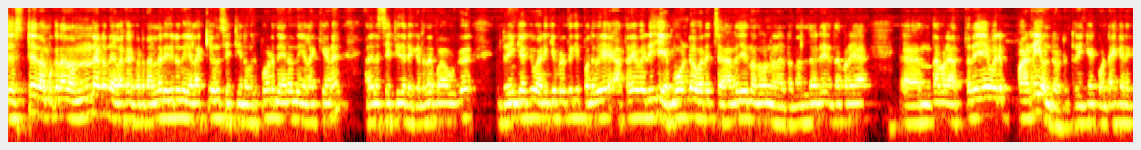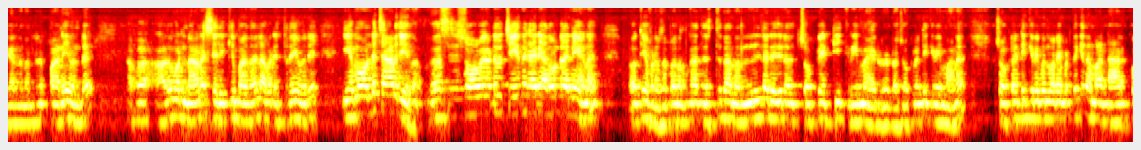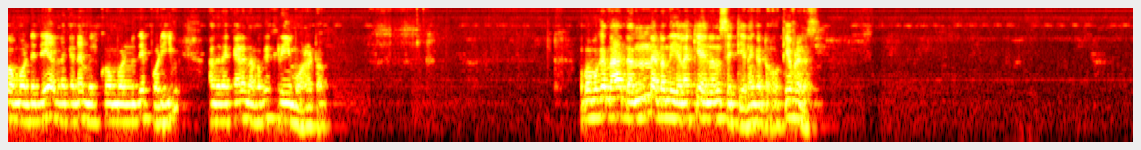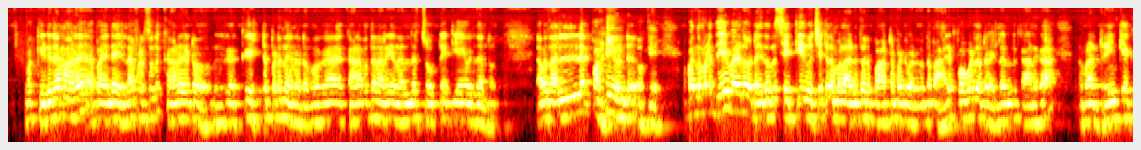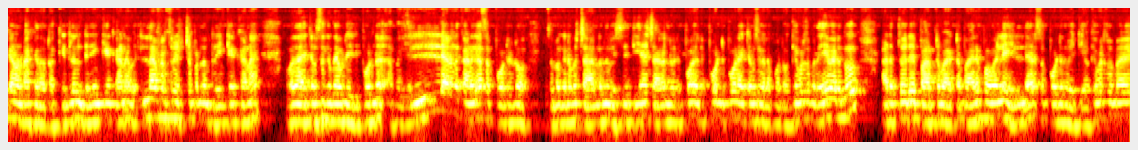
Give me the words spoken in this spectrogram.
ജസ്റ്റ് നമുക്ക് നന്നായിട്ട് ഒന്ന് ഇളക്കാൻ കിട്ടും. നല്ല രീതിയിൽ ഒന്ന് ഇളക്കി ഒന്ന് സെറ്റ് ചെയ്യണം. ഒരുപാട് നേരം ഒന്ന് ഇളക്കിയാണ് അതിനെ സെറ്റ് ചെയ്തെടുക്കേണ്ടത്. അപ്പോൾ നമുക്ക് ഡ്രിങ്ക് ഒക്കെ മേടിക്കുമ്പോഴത്തേക്ക് പൊതുവേ അത്രയും വലിയ എമൗണ്ട് അവരെ ചാർജ് ചെയ്യുന്നത് അതുകൊണ്ടാണ് കേട്ടോ. നല്ലൊരു എന്താ പറയാ എന്താ പറയാ അത്രയും ഒരു പണിയുണ്ട് കേട്ടോ. ഒക്കെ ഉണ്ടാക്കി എടുക്കാൻ നല്ലൊരു പണിയുണ്ട്. അപ്പൊ അതുകൊണ്ടാണ് ശരിക്കും പറഞ്ഞാൽ അവർ ഇത്രയും ഒരു എമൗണ്ട് ചാർജ് ചെയ്യുന്നത്. സ്വാഭാവികമായിട്ട് ചെയ്യുന്ന കാര്യം അതുകൊണ്ട് തന്നെയാണ്. ഓക്കെ ഫ്രണ്ട്സ് അപ്പൊ നമുക്ക് ജസ്റ്റ് നല്ല രീതിയിൽ അത് ചോക്ലേറ്റി ക്രീം ആയിരുന്നു കേട്ടോ ചോക്ലേറ്റി ക്രീമാണ് ചോക്ലേറ്റി ക്രീം എന്ന് പറയുമ്പോഴത്തേക്ക് നമ്മുടെ ഡാർക്ക് കോമ്പൗണ്ടിന്റെയും അതിനൊക്കെ തന്നെ മിൽക്ക് കോമ്പൗണ്ടിന്റെയും പൊടിയും അതിനൊക്കെ നമുക്ക് ക്രീമാണ് കേട്ടോ അപ്പൊ നമുക്ക് നന്നായിട്ടൊന്ന് ഇളക്കി അതിനൊന്ന് സെറ്റ് ചെയ്യണം കേട്ടോ. ഓക്കെ ഫ്രണ്ട്സ് അപ്പൊ കിടിലമാണ്. അപ്പൊ എന്റെ എല്ലാ ഫ്രണ്ട്സും കാണുക കേട്ടോ. നിങ്ങൾക്കൊക്കെ ഇഷ്ടപ്പെടുന്നതാണ് കേട്ടോ. അപ്പൊ കാണുമ്പോൾ തന്നെ അറിയാം നല്ല ചോക്ലേറ്റ് ആയി വരുന്നുണ്ടോ. അപ്പൊ നല്ല പണിയുണ്ട്. ഓക്കെ അപ്പൊ നമ്മൾ ഇതേ വരുന്നു കേട്ടോ. ഇതൊന്ന് സെറ്റ് ചെയ്ത് വെച്ചിട്ട് നമ്മൾ അടുത്തൊരു പാട്ട് പാട്ട് വരുന്നുണ്ട് അപ്പൊ ആരും പോകരുത് കേട്ടോ. എല്ലാവരും കാണുക. നമ്മൾ ഡ്രീം ആണ് ഉണ്ടാക്കുന്നത് കേട്ടോ. കിടിലൻ ഡ്രീം കേക്കാണ് എല്ലാ ഫ്രണ്ട്സും ഇഷ്ടപ്പെടുന്ന ഡ്രീം കേക്കാണ് അപ്പോൾ ഐറ്റംസ് ഒക്കെ അവിടെ ഇരിപ്പുണ്ട്. അപ്പൊ എല്ലാവരും കാണുക. സപ്പോർട്ട് ചെയ്തോ നമുക്ക് ചാനൽ ഒന്ന് വിസിറ്റ് ചെയ്യുക. ചാനലിൽ ഒരുപാട് റിപ്പോർട്ട് റിപ്പോർട്ട് ഐറ്റംസ് കിടപ്പുണ്ട് ഓക്കെ ഫ്രണ്ട്സ് ദേ വരുന്നു. അടുത്തൊരു പാട്ട് പാട്ട് അപ്പൊ ആരും പോകല്ലേ എല്ലാവരും സപ്പോർട്ട് ചെയ്ത് പറ്റി ഓക്കെ ഫ്രണ്ട്സ് ബൈ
